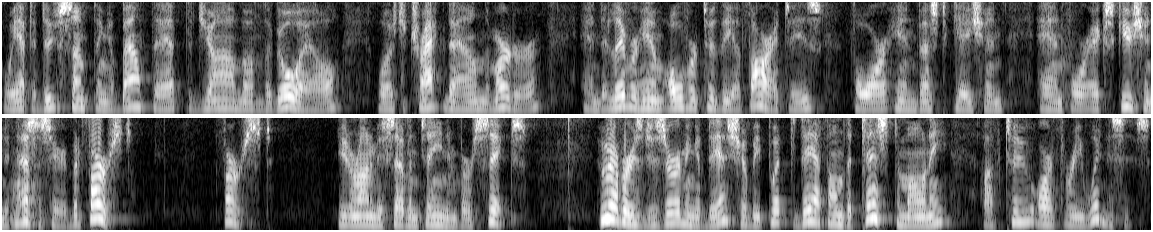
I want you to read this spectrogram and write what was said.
we have to do something about that. The job of the Goel was to track down the murderer and deliver him over to the authorities for investigation and for execution if necessary. But first, first, Deuteronomy 17 and verse 6. Whoever is deserving of death shall be put to death on the testimony of two or three witnesses.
